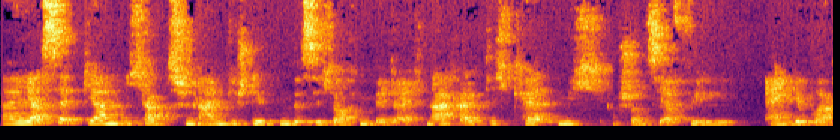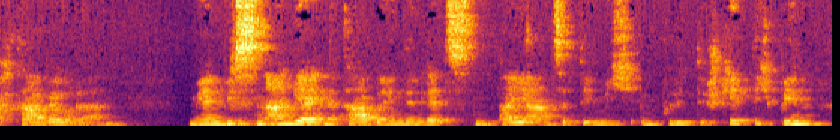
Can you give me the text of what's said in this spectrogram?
Äh, ja, sehr gern. Ich habe es schon angeschnitten, dass ich auch im Bereich Nachhaltigkeit mich schon sehr viel eingebracht habe oder mir ein Wissen angeeignet habe in den letzten paar Jahren, seitdem ich politisch tätig bin.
